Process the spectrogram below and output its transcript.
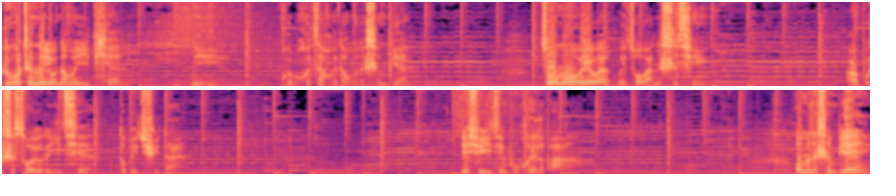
如果真的有那么一天，你会不会再回到我的身边，做我们未完未做完的事情？而不是所有的一切都被取代，也许已经不会了吧。我们的身边，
